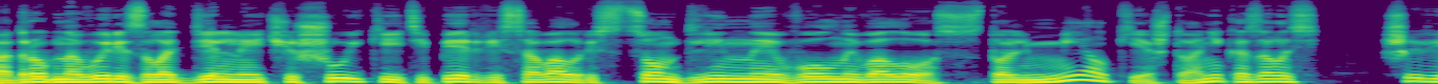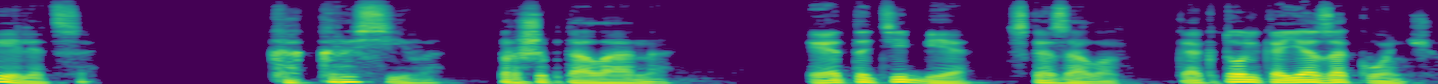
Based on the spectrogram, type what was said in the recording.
подробно вырезал отдельные чешуйки и теперь рисовал резцом длинные волны волос, столь мелкие, что они, казалось, шевелятся. «Как красиво!» — прошептала она. «Это тебе», — сказал он, — «как только я закончу».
